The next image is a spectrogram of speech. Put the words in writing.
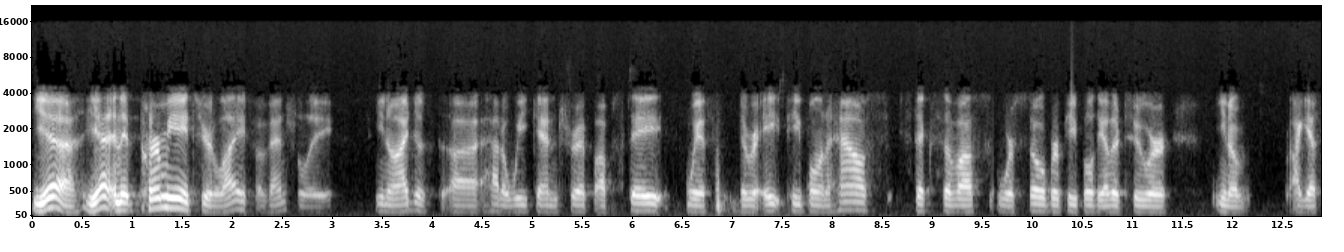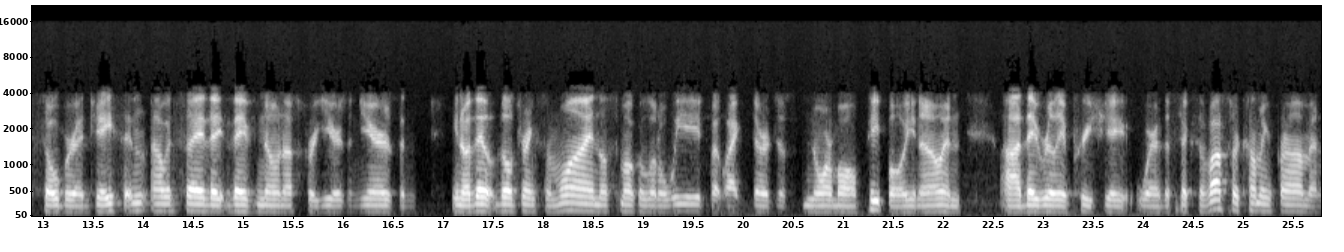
Yeah, yeah, and it permeates your life eventually. You know, I just uh, had a weekend trip upstate with there were eight people in a house. Six of us were sober people. The other two were, you know, I guess sober adjacent. I would say they they've known us for years and years, and you know they'll they'll drink some wine, they'll smoke a little weed, but like they're just normal people, you know, and uh, they really appreciate where the six of us are coming from, and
